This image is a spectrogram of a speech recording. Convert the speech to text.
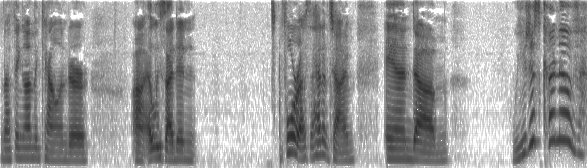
nothing on the calendar. Uh, at least I didn't for us ahead of time. And um, we just kind of,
